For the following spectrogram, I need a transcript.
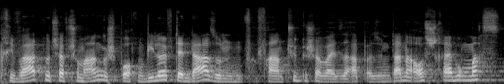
Privatwirtschaft schon mal angesprochen. Wie läuft denn da so ein Verfahren typischerweise ab? Also wenn du da eine Ausschreibung machst,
